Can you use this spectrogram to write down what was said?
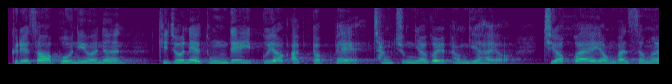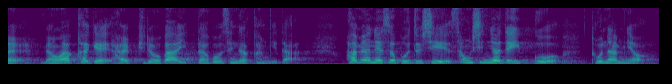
그래서 본 의원은 기존의 동대 입구역 앞 옆에 장충역을 병기하여 지역과의 연관성을 명확하게 할 필요가 있다고 생각합니다. 화면에서 보듯이 성신여대 입구 도남역,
